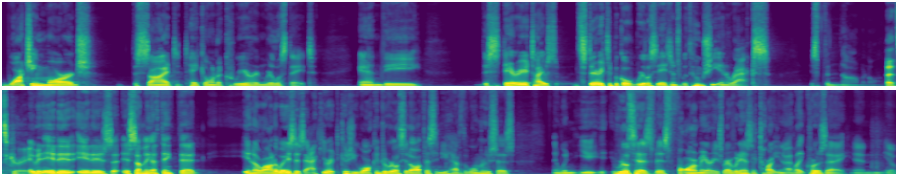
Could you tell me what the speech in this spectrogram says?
watching Marge decide to take on a career in real estate, and the the stereotypes, stereotypical real estate agents with whom she interacts is phenomenal. That's great. I mean, it is it is is something I think that in a lot of ways is accurate because you walk into a real estate office and you have the woman who says, and when you real estate has, has farm areas where everybody has their target, you know, I like Crozet and you know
